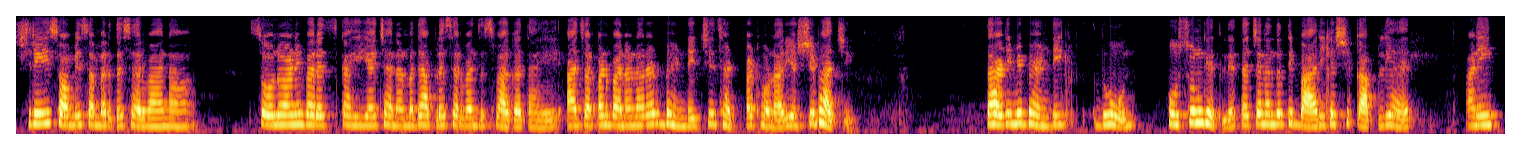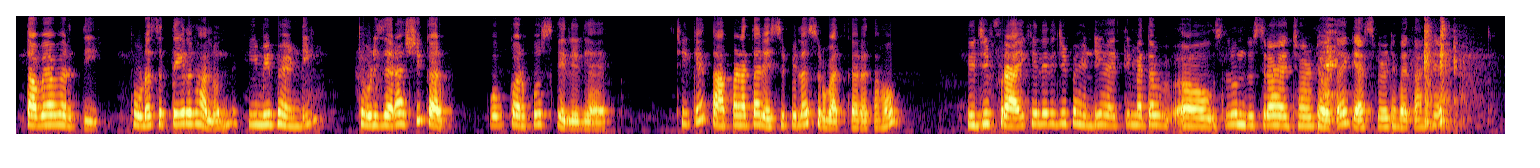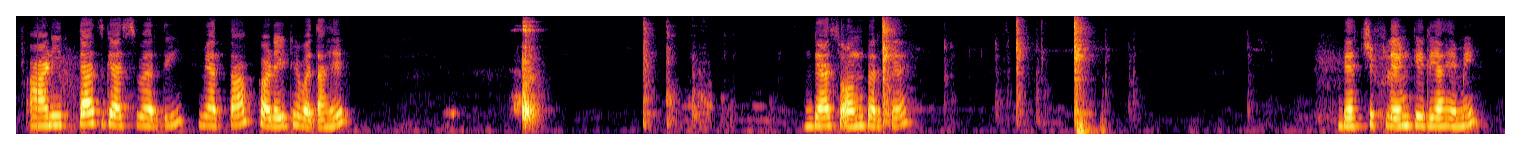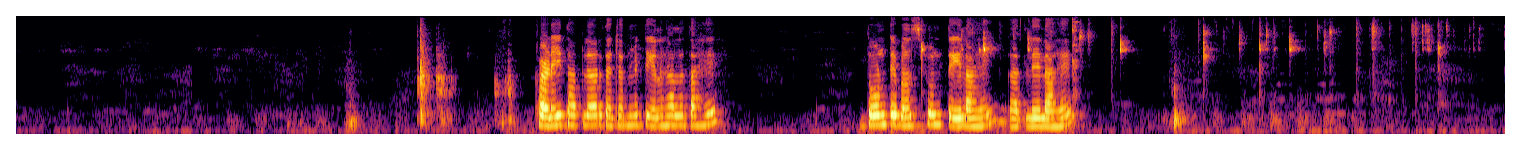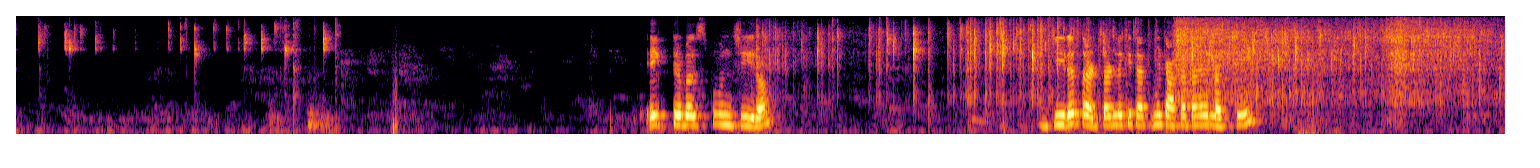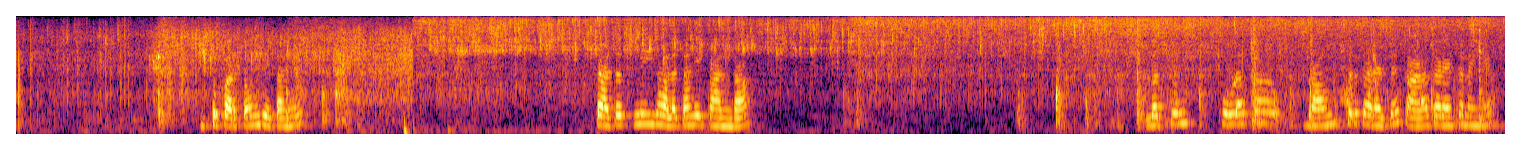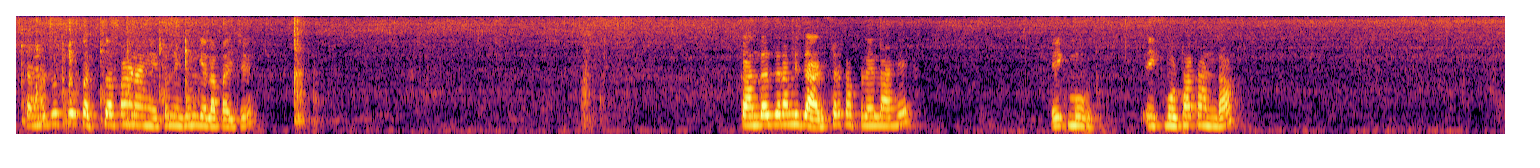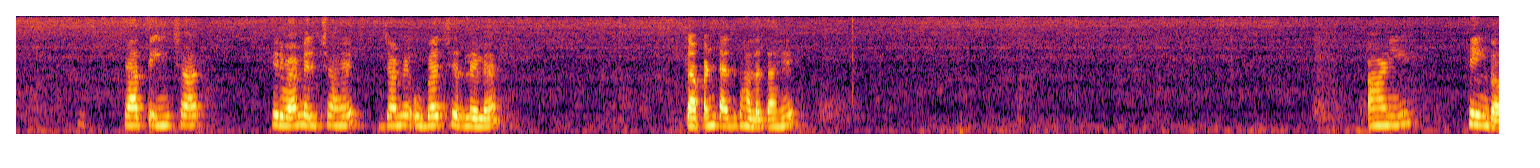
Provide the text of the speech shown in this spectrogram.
श्री स्वामी समर्थ सर्वांना सोनू आणि बरेच काही या चॅनलमध्ये आपल्या सर्वांचं स्वागत आहे. आज आपण बनवणार आहोत भेंडीची झटपट होणारी अशी भाजी. त्यासाठी मी भेंडी धुवून पुसून घेतले त्याच्यानंतर ती बारीक अशी कापली आहेत आणि तव्यावरती थोडंसं तेल घालून ही मी भेंडी थोडी जरा अशी कर करपूस केलेली आहे. ठीक आहे? तर आपण आता रेसिपीला सुरुवात करत आहोत. ही जी फ्राय केलेली जी भेंडी आहे ती मी आता उचलून दुसऱ्या ह्याच्यावर ठेवत आहे. गॅसवर ठेवत आहे. आणि त्याच गॅसवरती मी आत्ता कढई ठेवत आहे. गॅस ऑन करते. गॅसची फ्लेम केली आहे मी. कढई तापल्यावर त्याच्यात मी तेल घालत आहे. दोन टेबलस्पून तेल आहे घातलेलं आहे. एक टेबलस्पून जिरं. जिरं तडतडलं की त्यात मी टाकत आहे लसूण. तो परतवून घेत आहे. त्यातच मी घालत आहे कांदा. लसूण थोडासा ब्राऊन तर करायचा आहे काळा करायचा नाही आहे कारण जो तो कच्चा पण आहे तो निघून गेला पाहिजे. कांदा जरा मी जाडसर कापलेला आहे. एक मो एक मोठा कांदा. या तीन चार हिरव्या मिरच्या आहेत ज्या मी उभ्या चिरलेल्या आहेत. त्या पण त्यात घालत आहे. आणि हिंग.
